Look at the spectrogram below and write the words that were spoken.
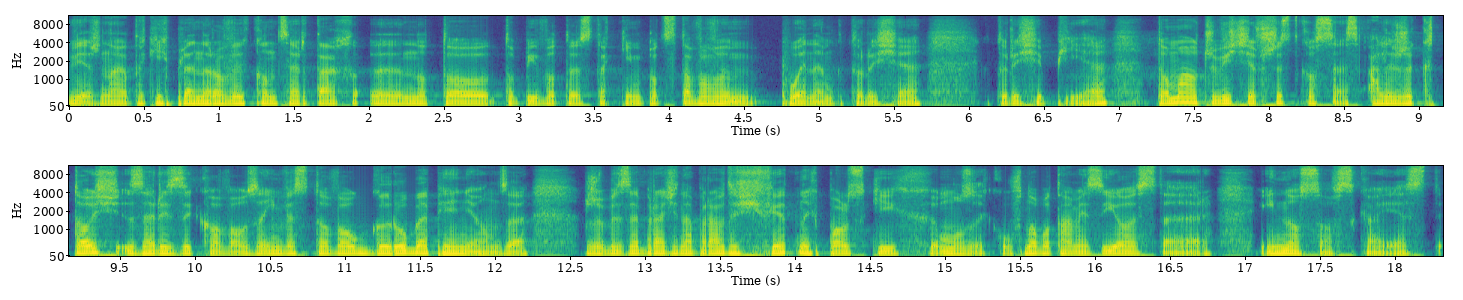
wiesz, na takich plenerowych koncertach, y, no to, to piwo to jest takim podstawowym płynem, który się, który się pije. To ma oczywiście wszystko sens, ale że ktoś zaryzykował, zainwestował grube pieniądze, żeby zebrać naprawdę świetnych polskich muzyków, no bo tam jest i OSTR, i Nosowska jest,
